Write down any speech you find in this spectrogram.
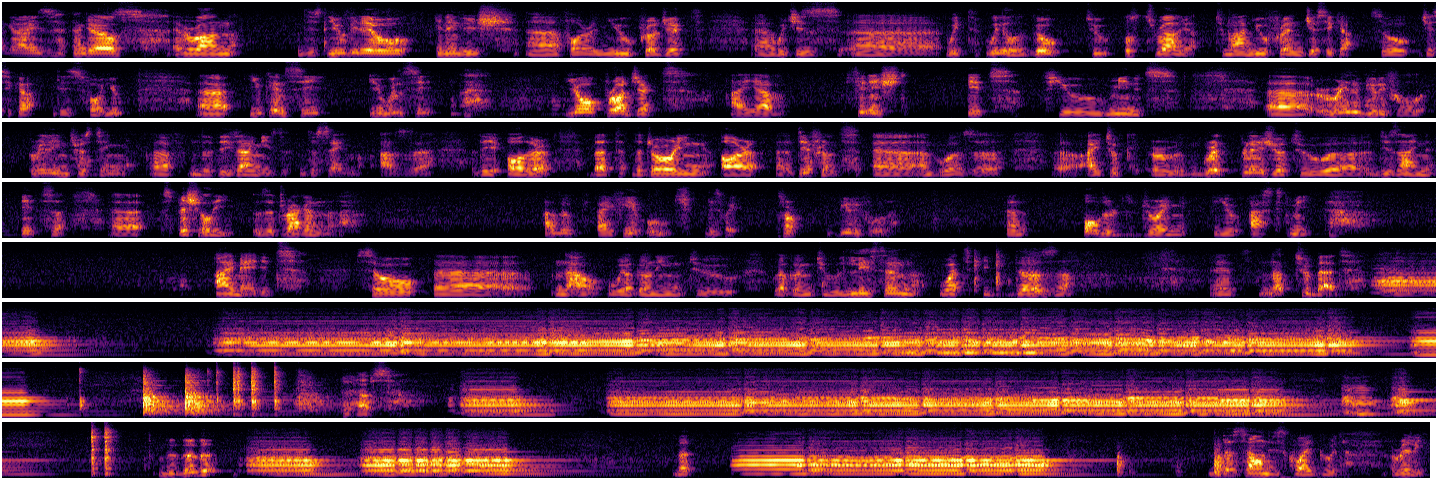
Hi guys and girls, everyone. This new video in English uh, for a new project uh, which is uh, will go to Australia to my new friend Jessica. So Jessica, this is for you. Uh, you can see, you will see your project. I have finished it few minutes. Uh, really beautiful interesting. Uh, the design is the same as uh, the other, but the drawing are uh, different uh, and was uh, uh, I took great pleasure to design it, especially the dragon. I look, I feel, ooh, this way, so beautiful, and all the drawing you asked me I made it. So uh, now we are going to we are going to listen what it does. It's not too bad. Perhaps. But the sound is quite good, really.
